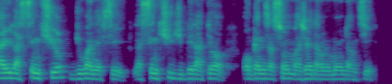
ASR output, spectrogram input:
a eu la ceinture du One FC, la ceinture du Bellator, organisation majeure dans le monde entier.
